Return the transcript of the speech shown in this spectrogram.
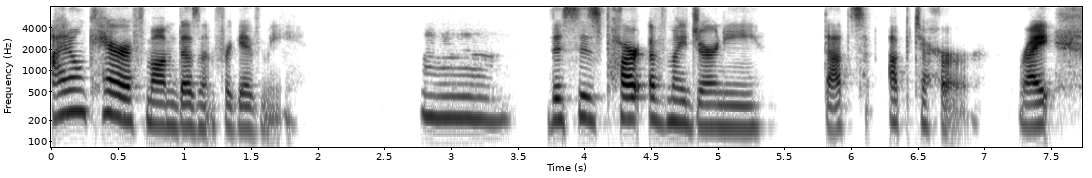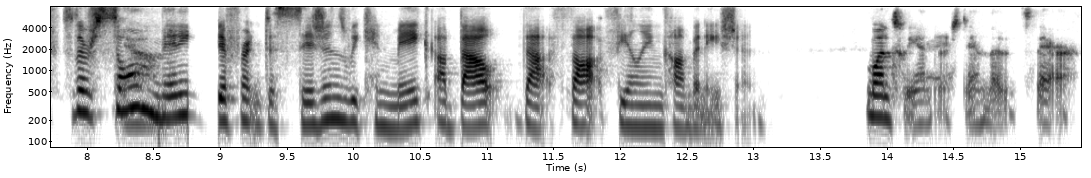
I don't care if mom doesn't forgive me. Mm. This is part of my journey. That's up to her. Right. So there's so yeah. many different decisions we can make about that thought feeling combination. Once we understand that it's there.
